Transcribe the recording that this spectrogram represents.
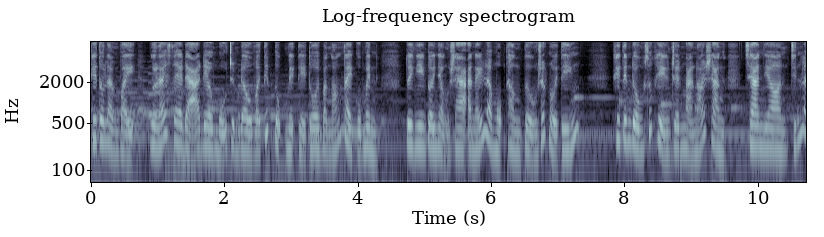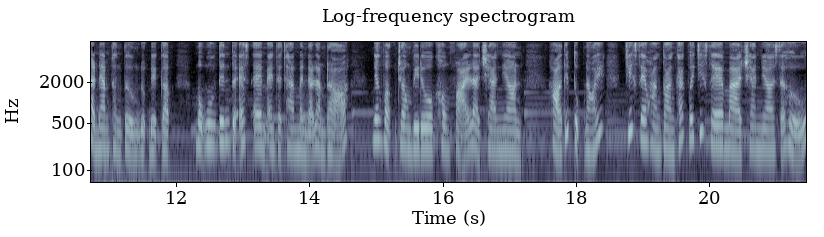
Khi tôi làm vậy, người lái xe đã đeo mũ trùm đầu và tiếp tục miệt thị tôi bằng ngón tay của mình. Tuy nhiên tôi nhận ra anh ấy là một thần tượng rất nổi tiếng. Khi tin đồn xuất hiện trên mạng nói rằng Cha Yeon chính là nam thần tượng được đề cập, một nguồn tin từ SM Entertainment đã làm rõ, nhân vật trong video không phải là Cha Yeon. Họ tiếp tục nói, chiếc xe hoàn toàn khác với chiếc xe mà Chanyeon sở hữu.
